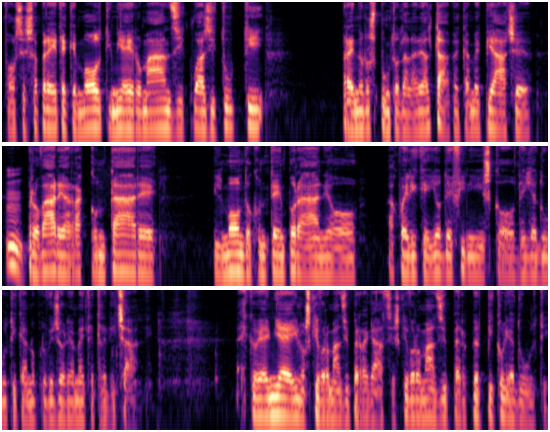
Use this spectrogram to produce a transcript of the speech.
forse saprete che molti miei romanzi, quasi tutti, prendono spunto dalla realtà, perché a me piace mm. provare a raccontare il mondo contemporaneo a quelli che io definisco degli adulti che hanno provvisoriamente 13 anni. Ecco, ai miei non scrivo romanzi per ragazzi, scrivo romanzi per, per, piccoli adulti.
